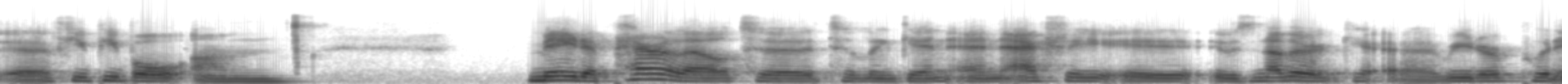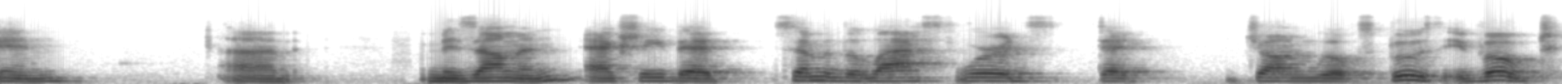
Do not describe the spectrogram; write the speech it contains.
a few people. Um, made a parallel to to Lincoln, and actually, it, it was another uh, reader put in um, Mizaman, actually, that some of the last words that John Wilkes Booth evoked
